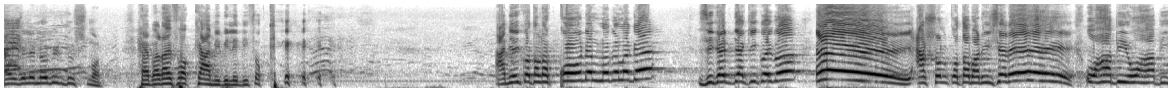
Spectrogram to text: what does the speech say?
আমি বলে, নবীর দুশ্মন। হ্যাঁ বেড়ায় পক্ষে, আমি বিলে, বিপক্ষে। আমি এই কথাটা কোনের লগে লগে জিগার দিয়া কি কইব? এই, আসল কথা বাড়িছে রে, ওহাবি ওহাবি।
